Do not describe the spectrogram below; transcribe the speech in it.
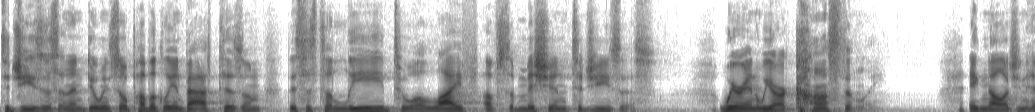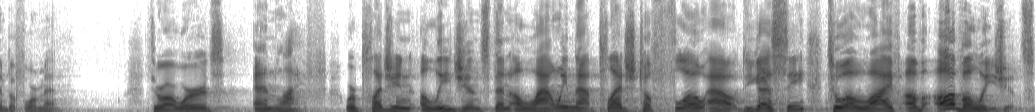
to Jesus and then doing so publicly in baptism, this is to lead to a life of submission to Jesus, wherein we are constantly acknowledging him before men through our words and life. We're pledging allegiance, then allowing that pledge to flow out. Do you guys see? To a life of, of allegiance,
